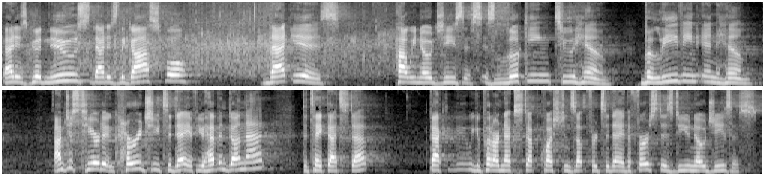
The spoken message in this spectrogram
That is good news. That is the gospel. That is how we know Jesus is looking to him, believing in him. I'm just here to encourage you today, if you haven't done that, to take that step. In fact, we can put our next step questions up for today. The first is Do you know Jesus?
